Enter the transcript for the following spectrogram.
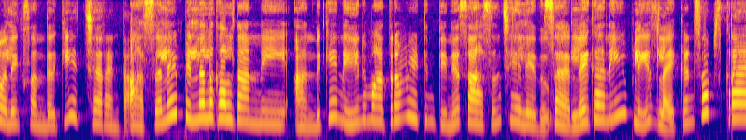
కొలీగ్స్ అందరికీ ఇచ్చారంట. అసలే పిల్లలు కలదాన్ని. అందుకే నేను మాత్రం వీటిని తినే సాహసం చేయలేదు. సర్లే గాని ప్లీజ్ లైక్ అండ్ సబ్స్క్రైబ్.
